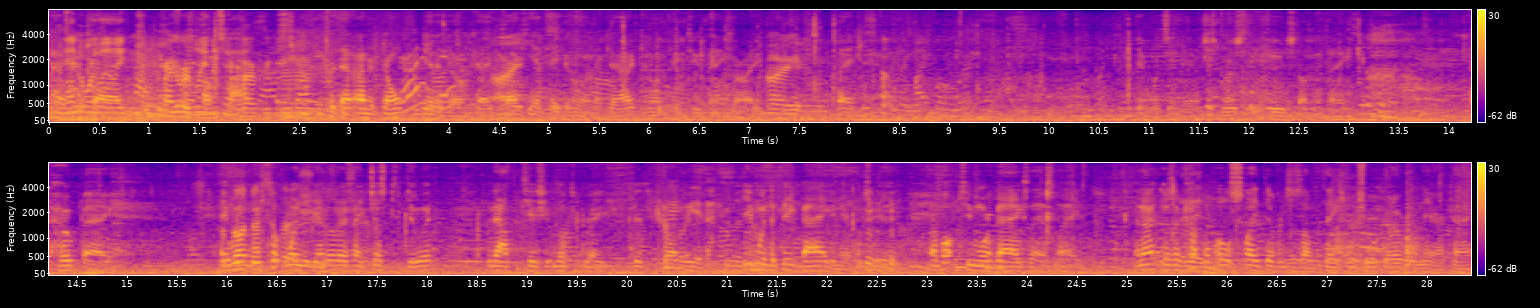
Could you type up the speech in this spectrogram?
have And or Lily. put yours Preferably on Mr. Carper. You put that under, don't forget it though, okay? 'Cause I can't take it on, okay? I can only take two things, alright? Alright. Thank you. Yeah, what's in there? Just mostly food stuff, I think. The Hope bag. Hey, we, we put one together last night just to do it without the tissue. It looks great. Fits oh, perfect. Even with a big bag in there, it looks good. I bought two more bags last night. And I, there's a couple little slight differences on the things which we'll go over in there, okay?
